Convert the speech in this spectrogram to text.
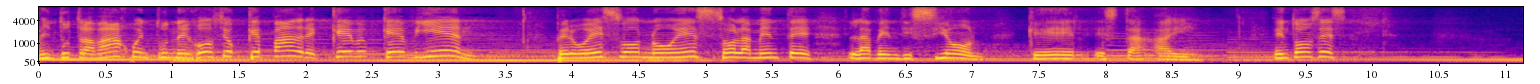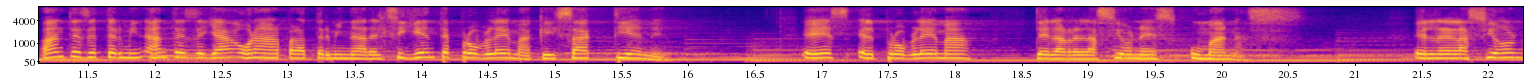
en tu trabajo, en tu negocio, qué padre, qué, qué bien. Pero eso no es solamente la bendición que Él está ahí. Entonces, antes de, antes de ya orar para terminar, el siguiente problema que Isaac tiene es el problema de las relaciones humanas. En relación,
